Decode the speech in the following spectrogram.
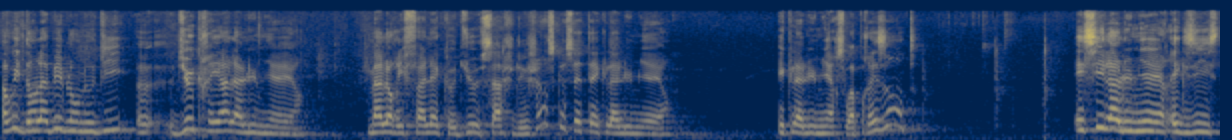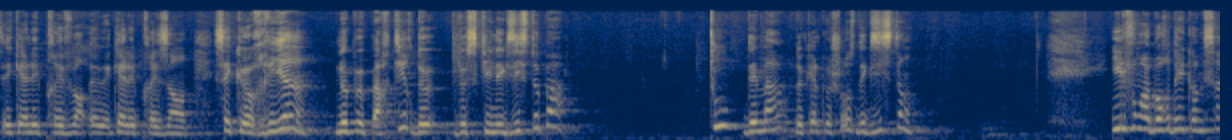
ah oui, dans la Bible, on nous dit, euh, Dieu créa la lumière. Mais alors, il fallait que Dieu sache déjà ce que c'était que la lumière, et que la lumière soit présente. Et si la lumière existe et qu'elle est, euh, est, présente, c'est que rien ne peut partir de, de ce qui n'existe pas. Tout démarre de quelque chose d'existant. Ils vont aborder comme ça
